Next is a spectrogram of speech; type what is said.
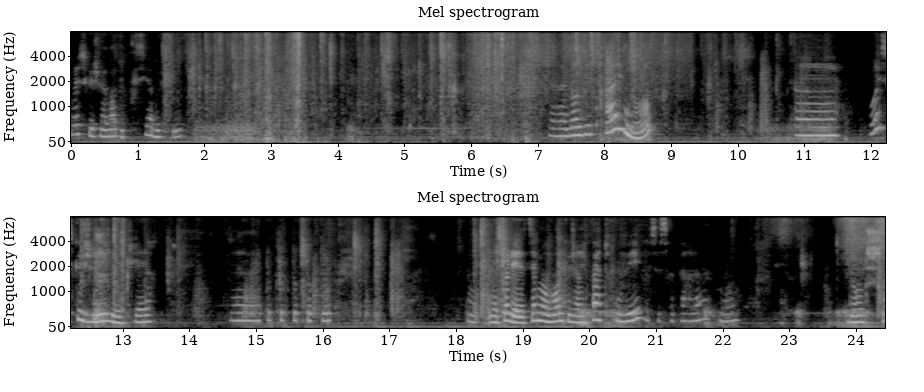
Où est-ce que je vais avoir du poussière de fée? Euh, Dans le vitrail, non. Euh, où est-ce que je l'ai, le clair? Euh, toc, toc, toc, toc, toc. la est tellement grande que j'arrive pas à trouver. Ce serait par là Non. Dans le chat,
